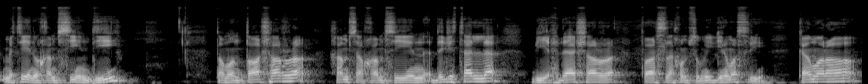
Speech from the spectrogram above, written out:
250 دي. 18 55 digital ب 11.500 جنيه مصري. كاميرا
